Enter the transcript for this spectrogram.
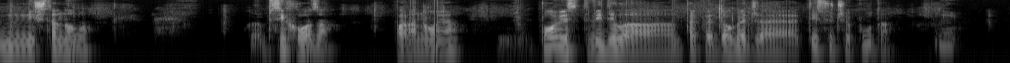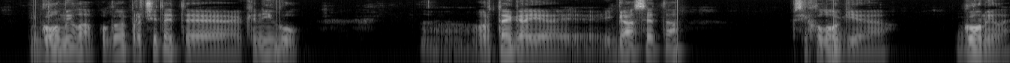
ništa novo. Psihoza, paranoja. Povijest vidjela takve događaje tisuće puta. Je. Gomila, pogledaj, pročitajte knjigu Ortega je i Gaseta, psihologija gomile.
